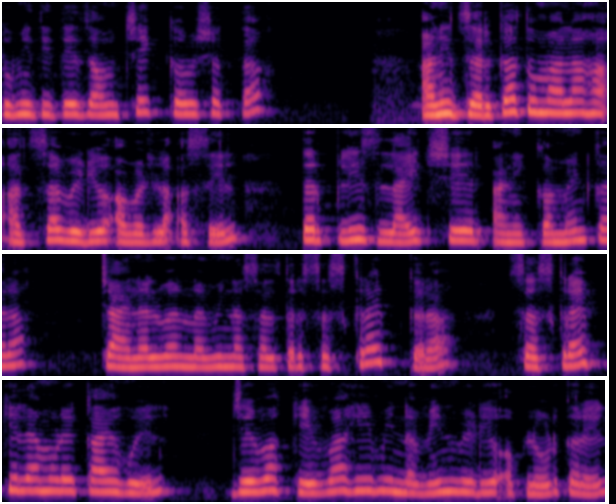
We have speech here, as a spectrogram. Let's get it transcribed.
तुम्ही तिथे जाऊन चेक करू शकता. आणि जर का तुम्हाला हा आजचा व्हिडिओ आवडला असेल तर प्लीज लाईक शेअर आणि कमेंट करा. चॅनलवर नवीन असाल तर सबस्क्राईब करा. सबस्क्राईब केल्यामुळे काय होईल? जेव्हा केव्हाही मी नवीन व्हिडिओ अपलोड करेल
